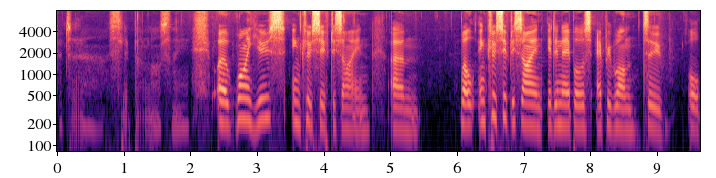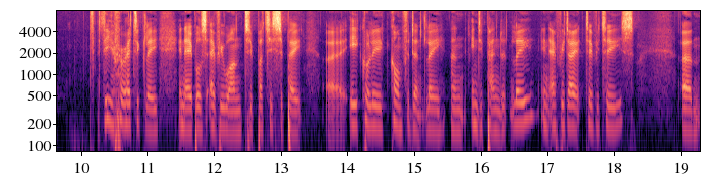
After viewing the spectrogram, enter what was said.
got to slip that last thing. Uh, why use inclusive design? Um, well, inclusive design, it enables everyone to, or theoretically enables everyone to participate uh, equally, confidently and independently in everyday activities um,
